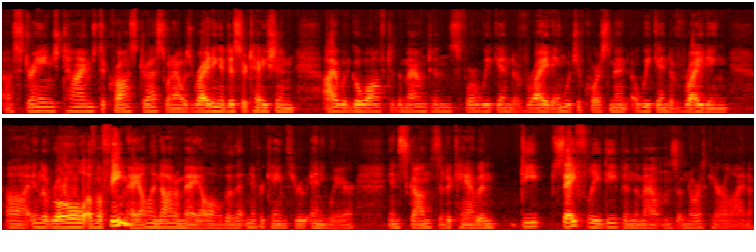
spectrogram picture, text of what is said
uh, strange times to cross dress. When I was writing a dissertation, I would go off to the mountains for a weekend of writing, which of course meant a weekend of writing uh, in the role of a female and not a male, although that never came through anywhere, ensconced in a cabin deep, safely deep in the mountains of North Carolina.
